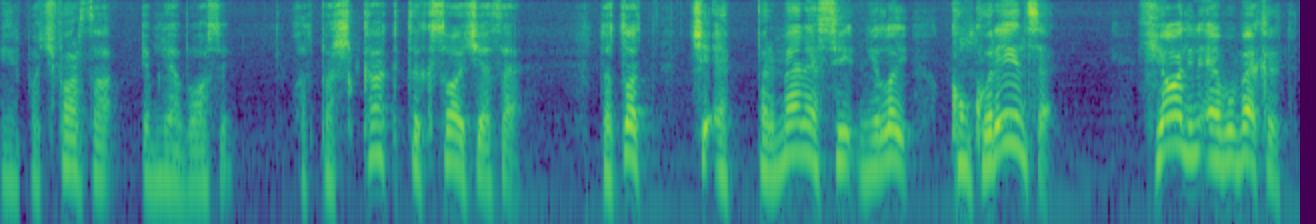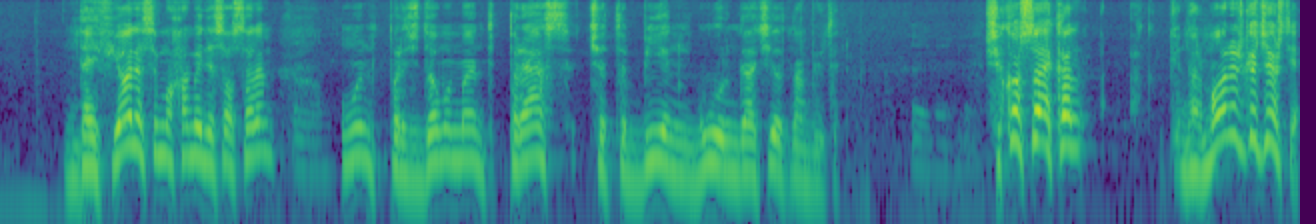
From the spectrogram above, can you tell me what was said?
Mirëpo çfarë tha Ibni Abasi? Thotë për shkak të kësaj që e the, do të thotë që e përmende si një lloj konkurrence fjalën e Abu Bekrit ndaj fjalës së Muhamedit sallallahu alajhi wasallam, un për çdo moment pres që të bien gurë nga qielli të na mbytin. Shiko sa normale është kjo çështje.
